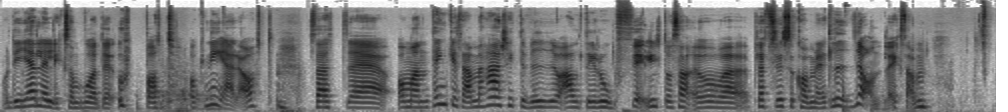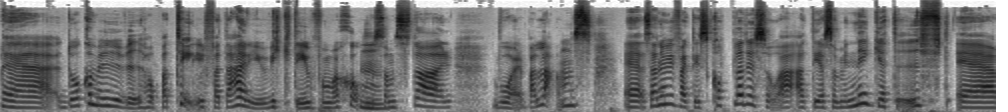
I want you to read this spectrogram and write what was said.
Och det gäller liksom både uppåt och neråt. Så att eh, om man tänker så här, men här sitter vi och allt är rofyllt och, och eh, plötsligt så kommer ett lejon liksom. Eh, då kommer ju vi hoppa till för att det här är ju viktig information som stör vår balans. Eh, sen är vi faktiskt kopplade så att det som är negativt eh,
